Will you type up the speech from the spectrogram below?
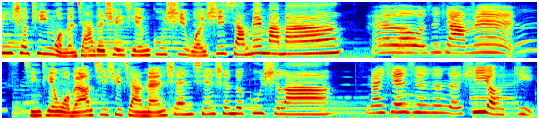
欢迎收听我们家的睡前故事，我是小妹妈妈。Hello，我是小妹。今天我们要继续讲南山先生的故事啦。南山先生的西游记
